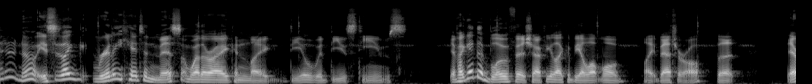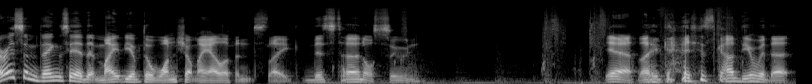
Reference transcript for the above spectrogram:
I don't know. It's like really hit and miss on whether I can like deal with these teams. If I get the blowfish, I feel like I'd be a lot more like better off, but there are some things here that might be able to one-shot my elephants, like this turn or soon. Yeah, like I just can't deal with that.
